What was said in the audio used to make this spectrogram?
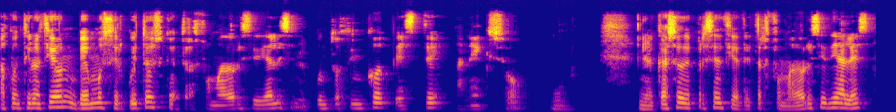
A continuación vemos circuitos con transformadores ideales en el punto 5 de este anexo 1. En el caso de presencia de transformadores ideales,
